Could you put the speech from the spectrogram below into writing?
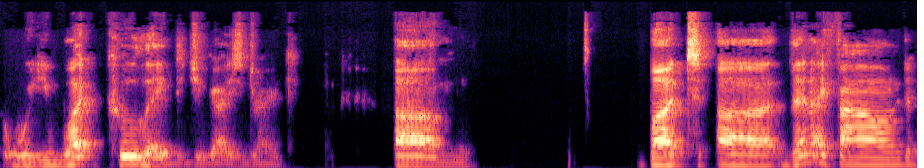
what Kool Aid did you guys drink? Um, but uh, then I found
